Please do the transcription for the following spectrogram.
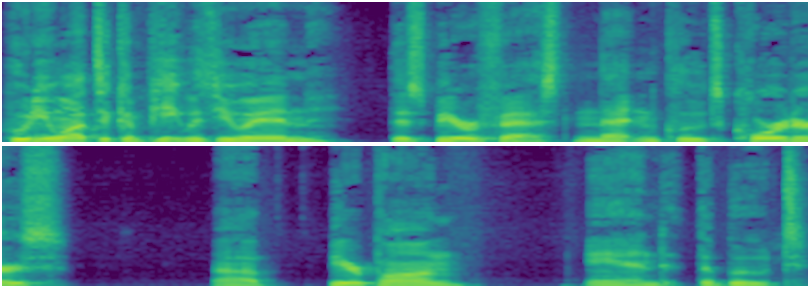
Who do you want to compete with you in this beer fest? And that includes quarters, uh, beer pong, and the boot.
